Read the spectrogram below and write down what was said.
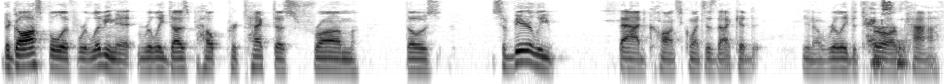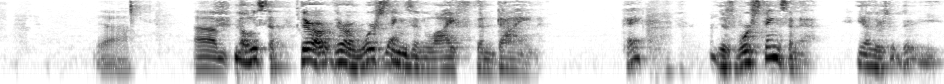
the gospel, if we're living it, really does help protect us from those severely bad consequences that could, you know, really deter Absolutely. our path. Yeah. Um, no, listen. There are there are worse yeah. things in life than dying. Okay, there's worse things than that. You know, there's you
